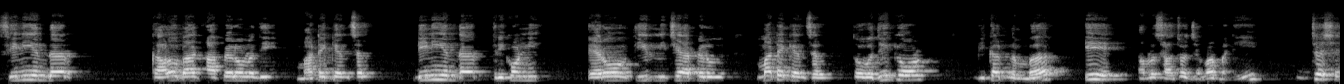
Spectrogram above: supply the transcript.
સી ની અંદર કાળો ભાગ આપેલો નથી, માટે કેન્સલ ડી ની અંદર ત્રિકોણની એરો તીર નીચે આપેલું માટે કેન્સલ તો વધી કોણ? વિકલ્પ નંબર એ. આપણો સાચો જવાબ બની જશે.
